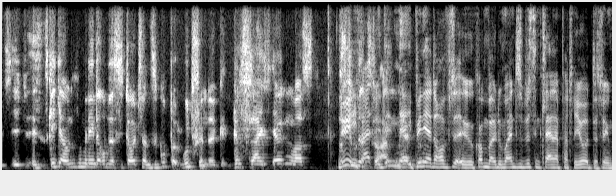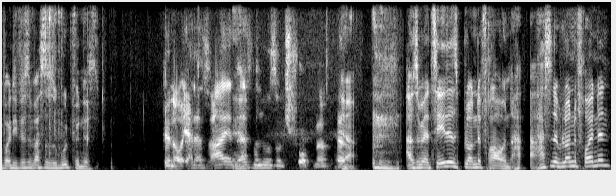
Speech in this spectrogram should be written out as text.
ich, ich, es geht ja auch nicht unbedingt darum, dass ich Deutschland so gut, gut finde. Gibt es vielleicht irgendwas, du ich, weiß, ich bin ja darauf äh, gekommen, weil du meintest, du bist ein kleiner Patriot. Deswegen wollte ich wissen, was du so gut findest. Genau, ja, das war jetzt Ja. erstmal nur so ein Spruch. Ne? Ja. Also Mercedes, blonde Frauen. Ha- Hast du eine blonde Freundin?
